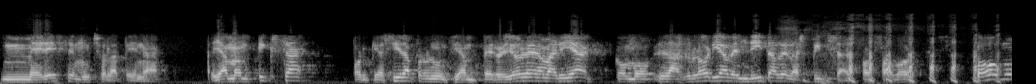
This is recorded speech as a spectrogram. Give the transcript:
merece mucho la pena. La llaman pizza porque así la pronuncian, pero yo le llamaría como la gloria bendita de las pizzas, por favor. ¿Cómo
